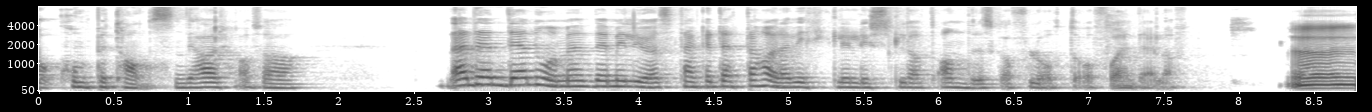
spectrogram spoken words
og kompetansen de har altså Nei, det, det, er noe med det miljøet som tenker dette har jeg virkelig lyst til at andre skal få lov til å få en del av. Eh,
